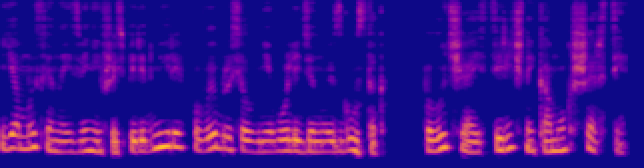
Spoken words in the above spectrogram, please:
я, мысленно извинившись перед Мире, выбросил в него ледяной сгусток, получая истеричный комок шерсти.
